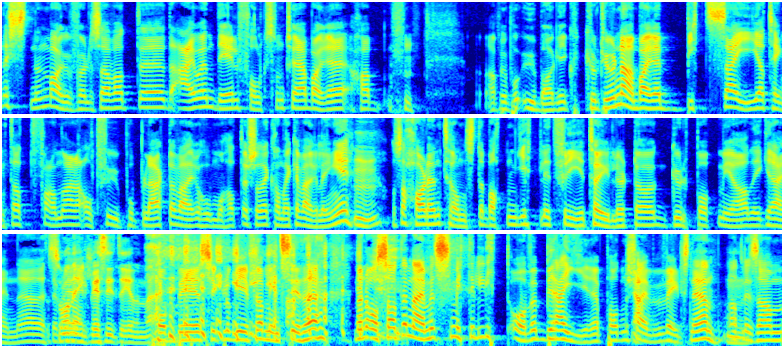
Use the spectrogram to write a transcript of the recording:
nesten en magefølelse av at uh, det er jo en del folk som tror jeg bare har apropos ubehag i kulturen, da, bare bitt seg i og tenkt at faen, nå er det altfor upopulært å være homohatter, så det kan jeg ikke være lenger. Mm. Og så har den transdebatten gitt litt frie tøyler til å gulpe opp mye av de greiene. Dette Som man egentlig sitter inne med. Hobbypsykologi fra min side. Men også at det nærmest smitter litt over breiere på den skeive ja. bevegelsen igjen. At mm. liksom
